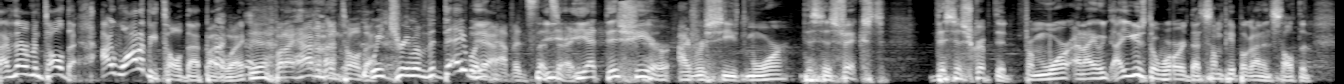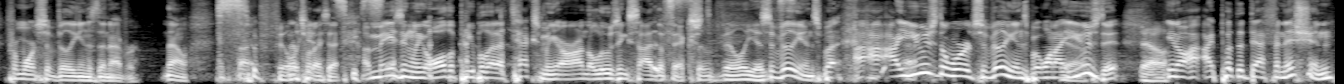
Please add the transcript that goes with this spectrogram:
I've never been told that. I want to be told that, by the way, Yeah. but I haven't been told that. we dream of the day when it happens. That's Y- right. Yet this year, I've received more. This is fixed. This is scripted from more, and I I used a word that some people got insulted for more civilians than ever. Now, that's not- that's what I said. Civilians. Amazingly, all the people that have texted me are on the losing side of the fix. Civilians. Civilians. But I, I, I uh, used the word civilians, but when I used it, Yeah. you know, I, I put the definition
